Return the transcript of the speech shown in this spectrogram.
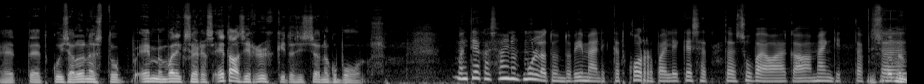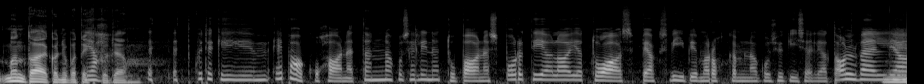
et, et kui seal õnnestub MM-valiksarjas edasi rühkida, siis see on nagu boonus ma ei tea, kas ainult mulle tundub imelik, et korvpalli keset suveaega mängitakse. seda mõnda aega on juba tehtud ja, jah. et, et kuidagi ebakohane, et ta on nagu selline tubane spordiala ja toas peaks viibima rohkem nagu sügisel ja talvel Nii. ja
